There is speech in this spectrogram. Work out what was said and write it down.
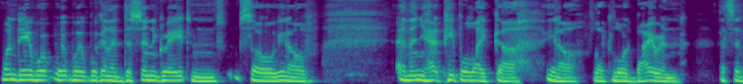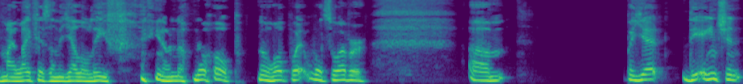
one day we're we're, we're going to disintegrate, and so you know, and then you had people like uh, you know like Lord Byron that said, "My life is on the yellow leaf." you know, no no hope, no hope whatsoever. Um, but yet the ancient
